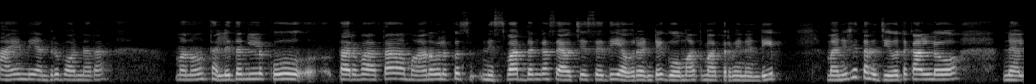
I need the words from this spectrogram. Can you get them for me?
హాయ్ అండి అందరూ బాగున్నారా? మనం తల్లిదండ్రులకు తర్వాత మానవులకు నిస్వార్థంగా సేవ చేసేది ఎవరంటే గోమాత మాత్రమేనండి. మనిషి తన జీవితకాలంలో నెల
